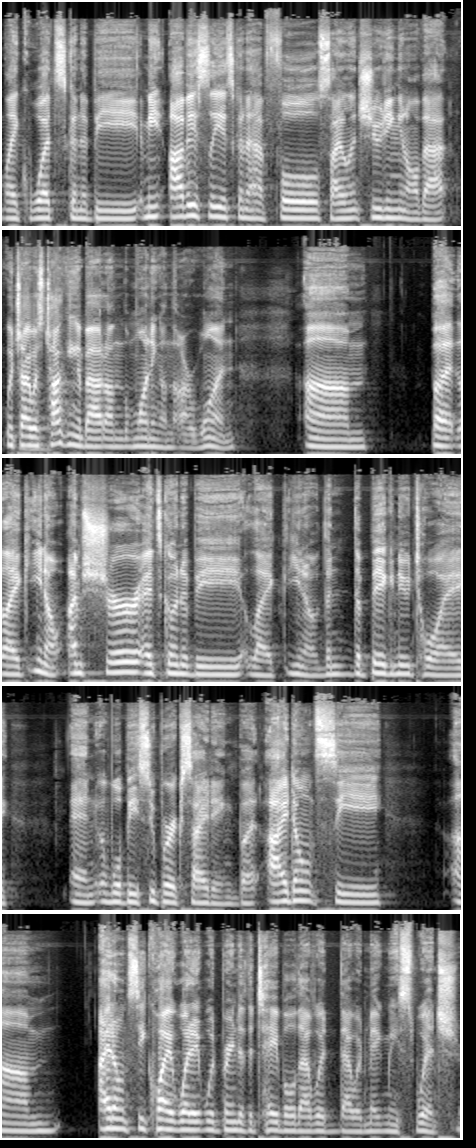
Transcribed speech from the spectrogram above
Like, what's going to be? I mean, obviously, it's going to have full silent shooting and all that, which I was talking about on the wanting on the R1. Um, but like, you know, I'm sure it's going to be like, you know, the the big new toy and it will be super exciting. But I don't see, um, I don't see quite what it would bring to the table that would that would make me switch.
